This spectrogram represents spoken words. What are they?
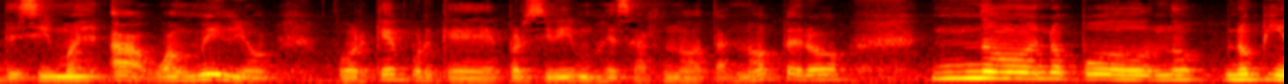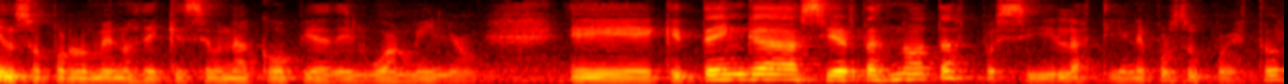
decimos es, ah, one million. ¿Por qué? Porque percibimos esas notas, ¿no? Pero no, no puedo, no, no pienso por lo menos de que sea una copia del one million. Eh, que tenga ciertas notas, pues sí, las tiene, por supuesto,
